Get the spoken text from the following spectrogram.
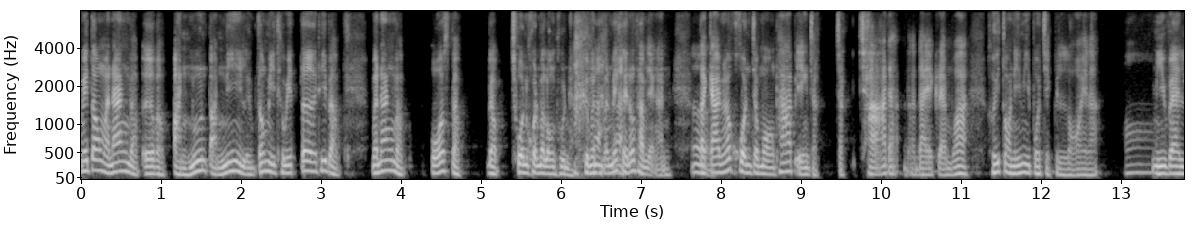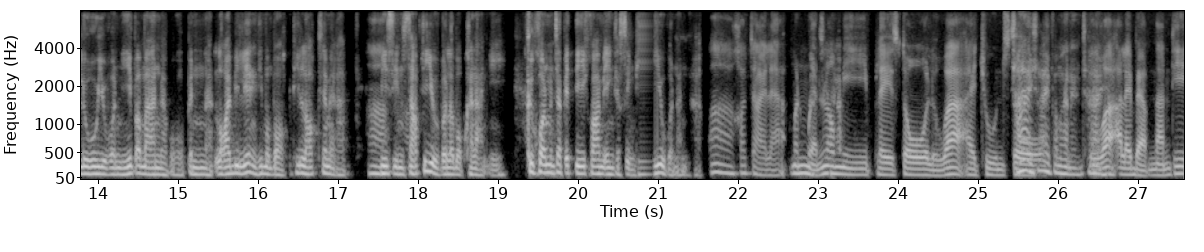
ไม่ต้องมานั่งแบบเออแบบปั่นนู่นปั่นนี่หรือต้องมีทวิตเตอร์ที่แบบมานั่งแบบโพสต์แบบ แบบชวนคนมาลงทุนอะคือมันมันไม่เคยต้องทำอย่างนั้นเออแต่กลายเป็นว่าคนจะมองภาพเองจากจากชาร์ตอะไดอะแกรมว่าเฮ้ยตอนนี้มีโปรเจกต์เป็นร้อยละอ๋อมี value อยู่วันนี้ประมาณแบบโอ้โหเป็นร้อย billion อย่างที่ผมบอกที่ล็อกใช่ไหมครับฮะมีสินทรัพย์ที่อยู่บนระบบขนาดนี้ คือคนมันจะไปตีความเองจากสิ่งที่อยู่บนนั้นครับอ่าเข้าใจแล้ว มันเหมือนใช่เราครับมี Play Store หรือว่า iTunes ใช่ Store ใช่ประมาณนั้นหใช่รือว่าครับอะไรแบบนั้นที่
